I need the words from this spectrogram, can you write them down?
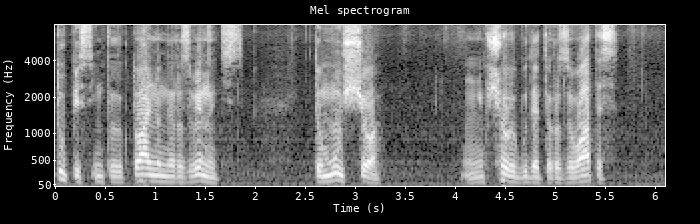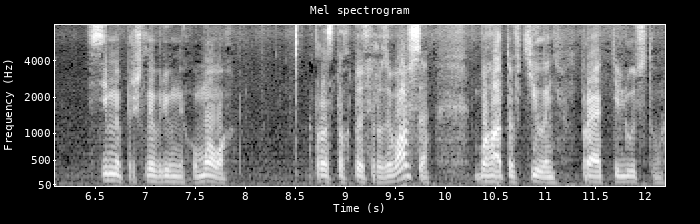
тупість, інтелектуальну нерозвинутість. Тому що, якщо ви будете розвиватись, всі ми прийшли в рівних умовах. Просто хтось розвивався, багато втілень в проєкті людства,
